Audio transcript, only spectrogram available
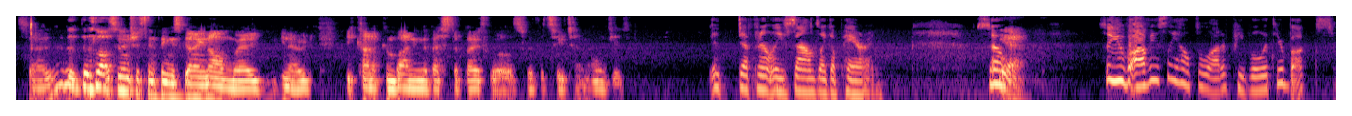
So there's lots of interesting things going on where you know you're kind of combining the best of both worlds with the two technologies. It definitely sounds like a pairing. So, yeah. so you've obviously helped a lot of people with your books.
